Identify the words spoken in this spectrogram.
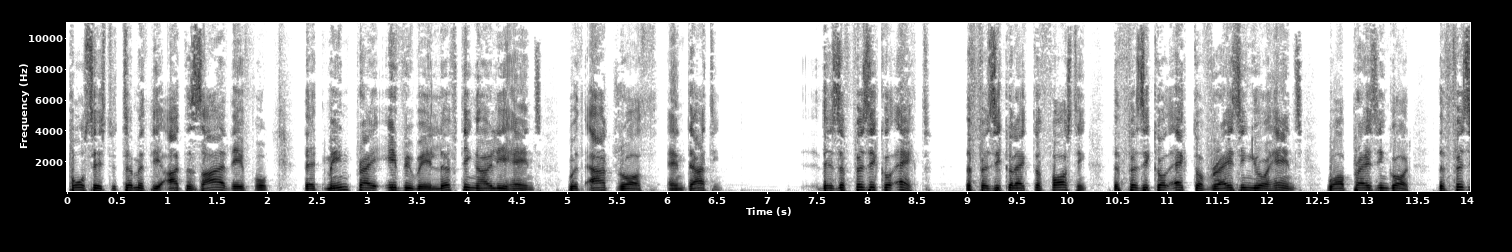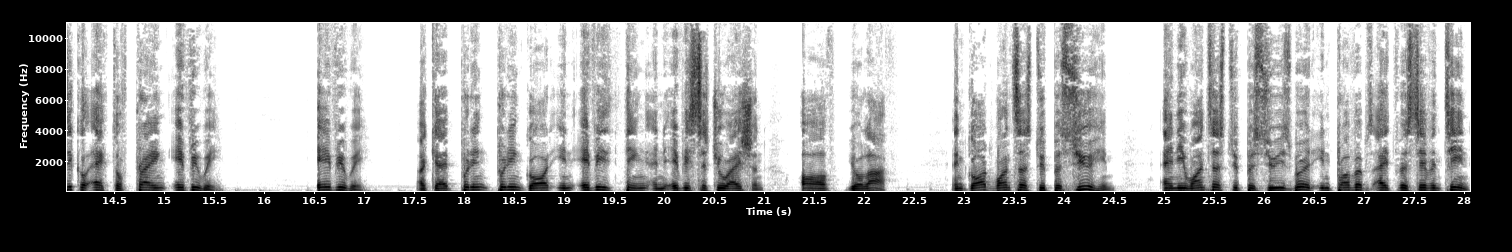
Paul says to Timothy, I desire therefore that men pray everywhere, lifting holy hands without wrath and doubting. There's a physical act. The physical act of fasting, the physical act of raising your hands while praising God, the physical act of praying everywhere. Everywhere. Okay? Putting, putting God in everything and every situation of your life. And God wants us to pursue Him. And He wants us to pursue His word. In Proverbs 8, verse 17,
